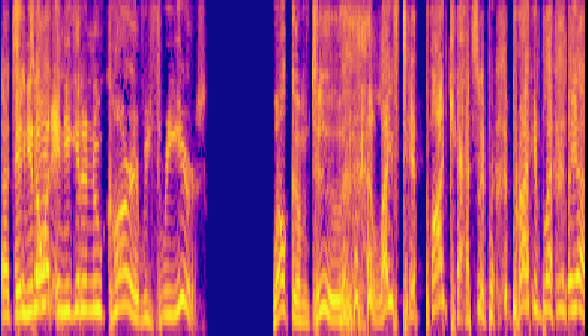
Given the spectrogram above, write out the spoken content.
That's and you know what? And you get a new car every three years. Welcome to Life Tip Podcast with Brian Black. Yeah,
